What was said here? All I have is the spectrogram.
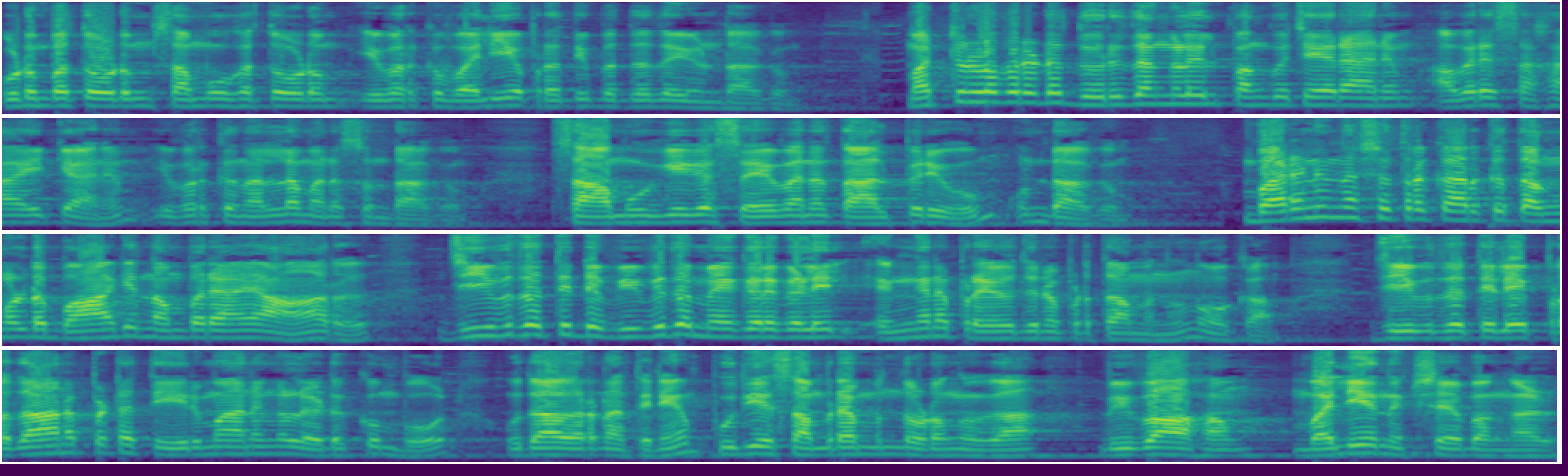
കുടുംബത്തോടും സമൂഹത്തോടും ഇവർക്ക് വലിയ പ്രതിബദ്ധതയുണ്ടാകും. മറ്റുള്ളവരുടെ ദുരിതങ്ങളിൽ പങ്കുചേരാനും അവരെ സഹായിക്കാനും ഇവർക്ക് നല്ല മനസ്സുണ്ടാകും. സാമൂഹിക സേവന താല്പര്യവും ഉണ്ടാകും. ഭരണി നക്ഷത്രക്കാർക്ക് തങ്ങളുടെ ഭാഗ്യ നമ്പരായ ആറ് ജീവിതത്തിന്റെ വിവിധ മേഖലകളിൽ എങ്ങനെ പ്രയോജനപ്പെടുത്താമെന്ന് നോക്കാം. ജീവിതത്തിലെ പ്രധാനപ്പെട്ട തീരുമാനങ്ങൾ എടുക്കുമ്പോൾ ഉദാഹരണത്തിന് പുതിയ സംരംഭം തുടങ്ങുക വിവാഹം വലിയ നിക്ഷേപങ്ങൾ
